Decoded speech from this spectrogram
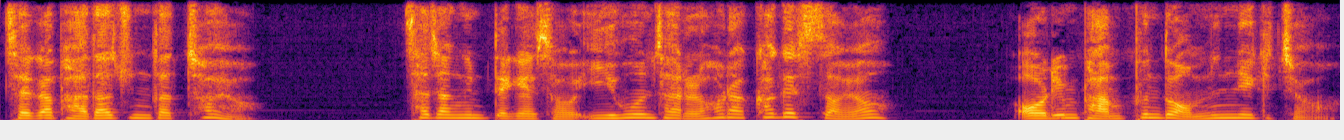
제가 받아준다 쳐요. 사장님 댁에서 이혼사를 허락하겠어요? 어린 반푼도 없는 얘기죠.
